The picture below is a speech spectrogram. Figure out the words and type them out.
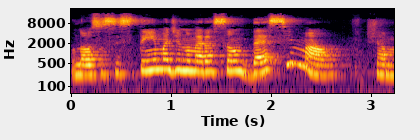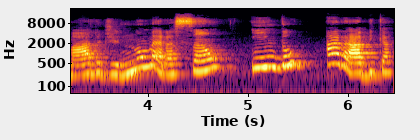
o nosso sistema de numeração decimal, chamado de numeração indo arábica,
